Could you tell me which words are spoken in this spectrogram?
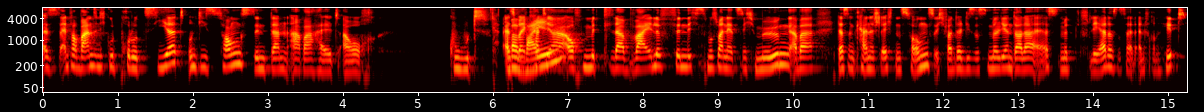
es ist einfach wahnsinnig gut produziert und die Songs sind dann aber halt auch gut. Also Aber bei weil- Katja auch mittlerweile finde ich, das muss man jetzt nicht mögen, aber das sind keine schlechten Songs. Ich fand ja dieses Million Dollar Ass mit Flair, das ist halt einfach ein Hit,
